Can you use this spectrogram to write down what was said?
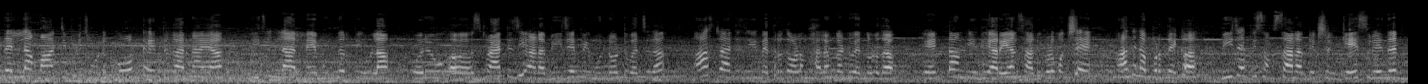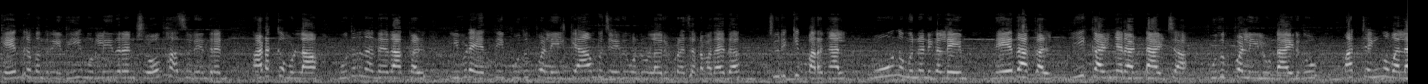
അതെല്ലാം മാറ്റിപ്പിടിച്ചുകൊണ്ട് കോട്ടയത്തുകാരനായ വിജിൻ ലാലിനെ മുൻനിർത്തിയുള്ള ഒരു സ്ട്രാറ്റജിയാണ് ബി ജെ പി മുന്നോട്ട് വെച്ചത്. ആ സ്ട്രാറ്റജിയും എത്രത്തോളം ഫലം കണ്ടു എന്നുള്ളത് എട്ടാം തീയതി അറിയാൻ സാധിക്കുള്ളൂ. പക്ഷേ അതിനപ്പുറത്തേക്ക് ബി ജെ പി സംസ്ഥാന അധ്യക്ഷൻ കെ സുരേന്ദ്രൻ കേന്ദ്രമന്ത്രി വി മുരളീധരൻ ശോഭ സുരേന്ദ്രൻ അടക്കമുള്ള മുതിർന്ന നേതാക്കൾ ഇവിടെ എത്തി പുതുപ്പള്ളിയിൽ ക്യാമ്പ് ചെയ്തുകൊണ്ടുള്ള ഒരു പ്രചരണം. അതായത് ചുരുക്കി പറഞ്ഞാൽ മൂന്ന് മുന്നണികളുടെയും നേതാക്കൾ ഈ കഴിഞ്ഞ രണ്ടാഴ്ച പുതുപ്പള്ളിയിൽ ഉണ്ടായിരുന്നു. മറ്റെങ്ങുമല്ല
